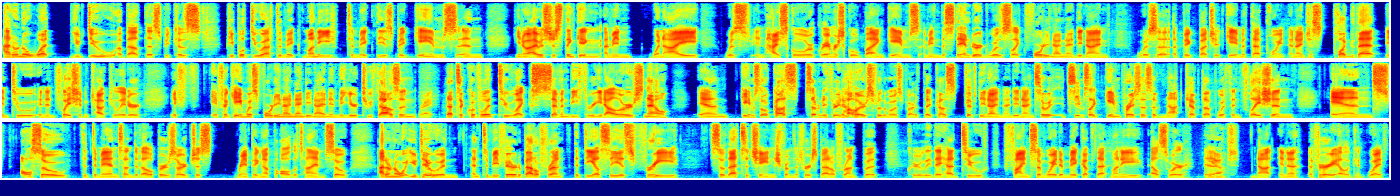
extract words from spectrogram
I don't know what you do about this because people do have to make money to make these big games. And, you know, I was just thinking, I mean, when I was in high school or grammar school buying games, I mean, the standard was like forty nine ninety nine was a, a big budget game at that point, and I just plugged that into an inflation calculator. If if a game was forty nine ninety nine in the year two thousand, Right. that's equivalent to like seventy three dollars now. And games don't cost seventy three dollars for the most part; they cost fifty nine ninety nine. So it, seems like game prices have not kept up with inflation, and also the demands on developers are just ramping up all the time. So I don't know what you do. And and to be fair to Battlefront, the DLC is free, so that's a change from the first Battlefront. But clearly, they had to find some way to make up that money elsewhere, and Yeah. not in a, a very elegant way.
